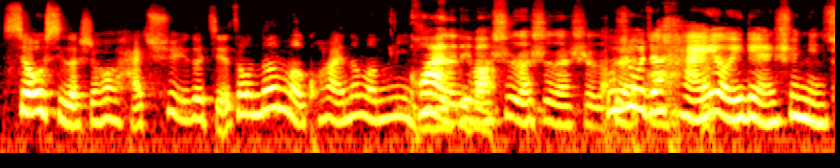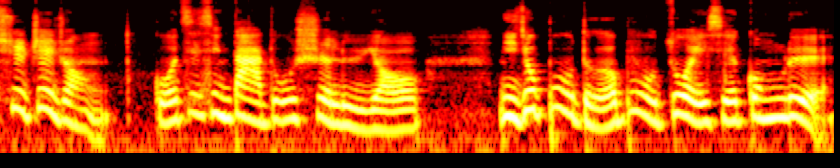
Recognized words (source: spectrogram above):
休息的时候还去一个节奏那么快、那么密快的地方。是的，是的，是的。不是，我觉得还有一点是你去这种国际性大都市旅游，你就不得不做一些攻略。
